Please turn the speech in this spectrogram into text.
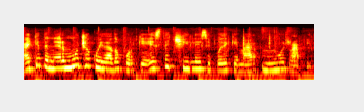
hay que tener mucho cuidado porque este chile se puede quemar muy rápido.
